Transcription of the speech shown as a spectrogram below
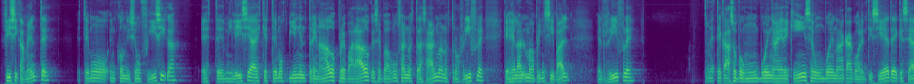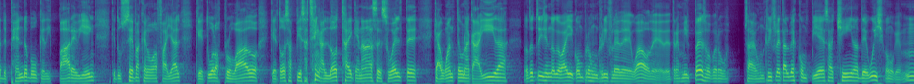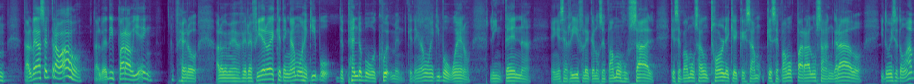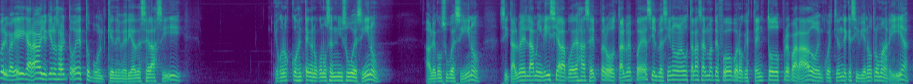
físicamente, estemos en condición física. Este, milicia es que estemos bien entrenados, preparados, que sepamos usar nuestras armas, nuestros rifles, que es el arma principal, el rifle. En este caso, pues un buen AR-15, un buen AK-47, que sea dependable, que dispare bien, que tú sepas que no va a fallar, que tú lo has probado, que todas esas piezas tengan y que nada se suelte, que aguante una caída. No te estoy diciendo que vaya y compres un rifle de, wow, de, de 3 mil pesos, pero ¿sabes? Un rifle tal vez con piezas chinas de Wish, como que mm, tal vez hace el trabajo, tal vez dispara bien. Pero a lo que me refiero es que tengamos equipo dependable equipment, que tengamos equipo bueno, linterna en ese rifle, que lo sepamos usar, que sepamos usar un tourniquet, que, sepamos parar un sangrado. Y tú me dices, Tomás, pero ¿y para qué carajo yo quiero saber todo esto? Porque debería de ser así. Yo conozco gente que no conocen ni su vecino. Hable con su vecino si tal vez la milicia la puedes hacer, pero tal vez pues si el vecino no le gusta las armas de fuego, pero que estén todos preparados en cuestión de que si viene otro María,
